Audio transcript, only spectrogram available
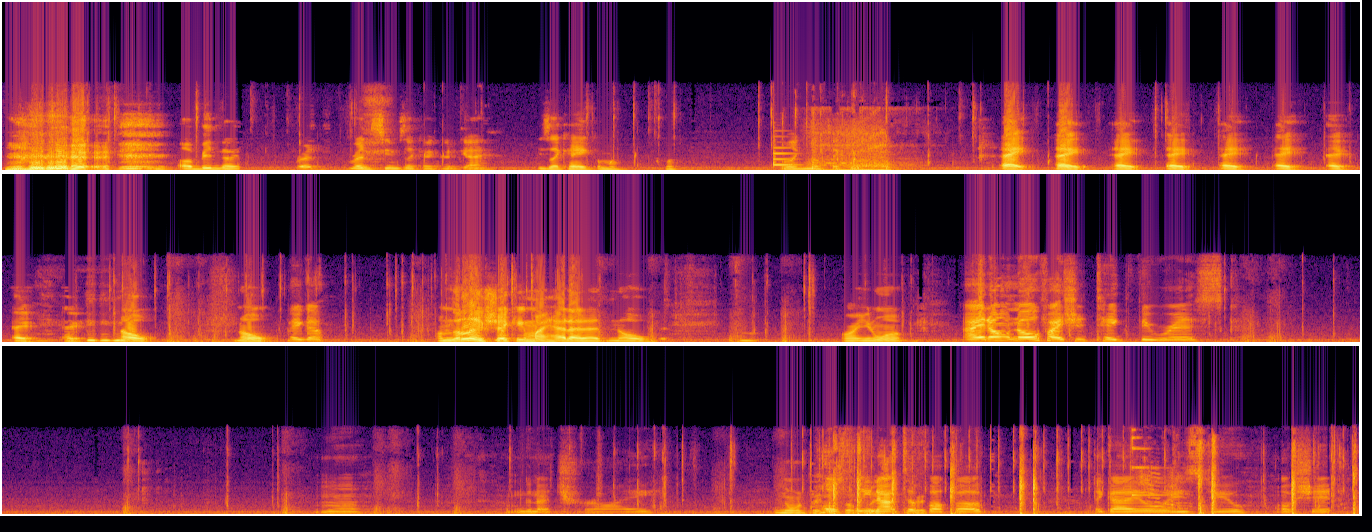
I'll be nice. Red. Red seems like a good guy. He's like, hey, come on, come on. I'm like, no, thank you. Hey, hey, hey, hey, hey, hey, hey, hey, hey. No, no. there you go. I'm literally shaking my head at it. No. Alright, you know what? I don't know if I should take the risk. Uh, I'm gonna try. No one picks this up. Hopefully please. not to Okay. fuck up. Like I always do. Oh shit.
